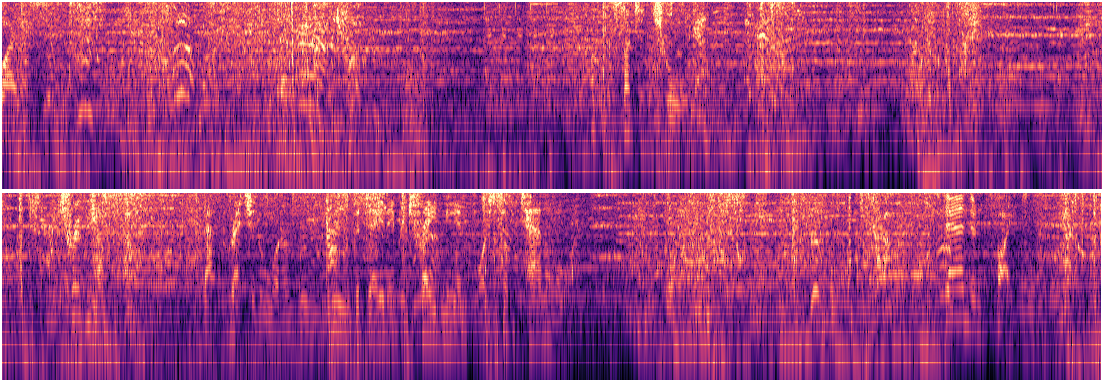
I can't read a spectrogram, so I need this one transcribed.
Why? Such a chore. Trivia. That wretched order ruled the day they betrayed me and forsook Tanalor. Stand and fight.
